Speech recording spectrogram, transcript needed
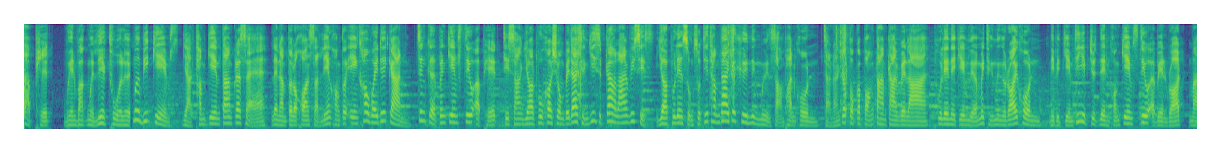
อับ เวนวักเหมือนเรียกทัวร์เลย เมื่อ Big Games อยากทำเกมตามกระแส และนำตัวละครสัตว์เลี้ยงของตัวเองเข้าไว้ด้วยกัน จึงเกิดเป็นเกม Still a Pet ที่สร้างยอดผู้เข้าชมไปได้ถึง 29 ล้านวิสิตยอดผู้เล่นสูงสุดที่ทำได้ก็คือ 13,000 คน จากนั้นก็ตกกระป๋องตามการเวลา ผู้เล่นในเกมเหลือไม่ถึง 100 คน นี่เป็นเกมที่หยิบจุดเด่นของเกม Still a b a n Rod มา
